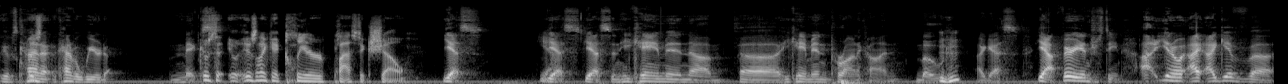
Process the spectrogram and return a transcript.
it was kind of kind of a weird mix. It was, it was like a clear plastic shell. yes, Yeah. yes, yes. And he came in um, uh, he came in Piranacon mode, Mm-hmm. I guess. Yeah, very interesting. Uh, you know, I, I give uh,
